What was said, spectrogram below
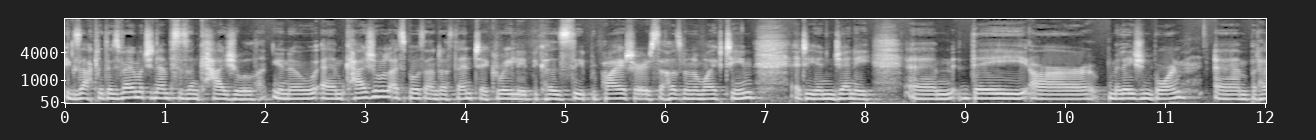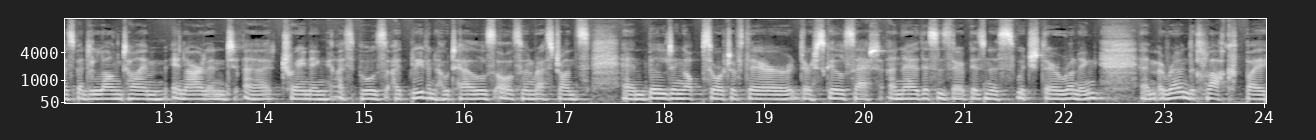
exactly. There's very much an emphasis on casual, you know, um, casual, I suppose, and authentic, really, because the proprietors, the husband and wife team, Eddie and Jenny, um, they are Malaysian born, um, but have spent a long time in Ireland uh, training, I suppose, I believe in hotels, also in restaurants, and building up sort of their, their skill set. And now this is their business, which they're running um, around the clock, by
